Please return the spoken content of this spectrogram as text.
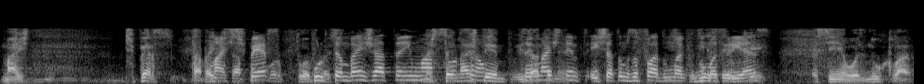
mais disperso. Está bem mais disperso, todo, porque também já tem uma mas tem mais tempo, Tem mais tempo. Isto já estamos a falar de uma, de uma criança. Assim, a olho nu, claro.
